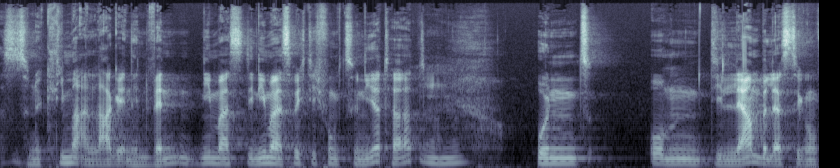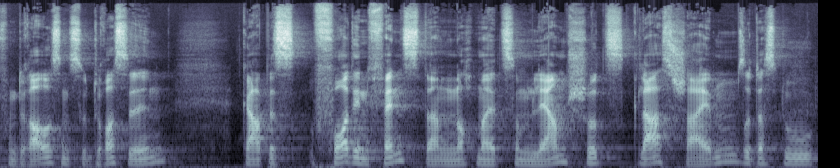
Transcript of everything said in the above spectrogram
so eine Klimaanlage in den Wänden, niemals, die niemals richtig funktioniert hat. Und um die Lärmbelästigung von draußen zu drosseln, gab es vor den Fenstern nochmal zum Lärmschutz Glasscheiben, sodass du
